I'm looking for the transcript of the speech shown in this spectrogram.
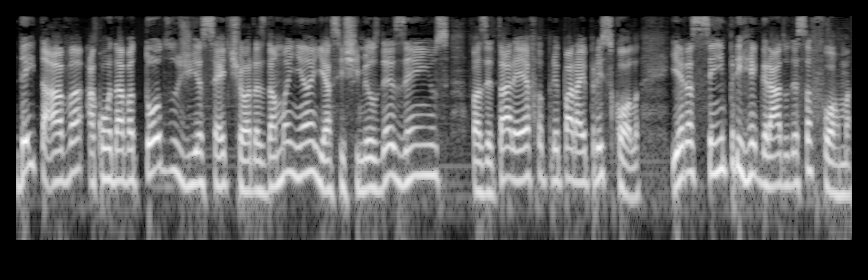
Deitava, acordava todos os dias 7 horas da manhã, ia assistir meus desenhos, fazer tarefa, preparar ir para a escola. E era sempre regrado dessa forma.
